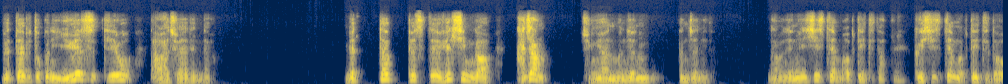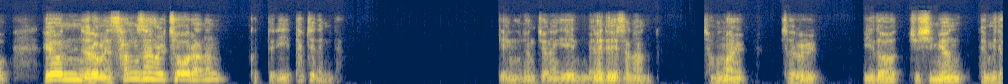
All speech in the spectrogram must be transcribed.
메타비토큰이 USD로 나와줘야 된다. 메타패스의 핵심과 가장 중요한 문제는 환전이다. 나머지는 시스템 업데이트다. 그 시스템 업데이트도 회원 여러분의 상상을 초월하는 것들이 탑재됩니다. 게임 운영전의 면에 대해서는 정말 저를 믿어 주시면 됩니다.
